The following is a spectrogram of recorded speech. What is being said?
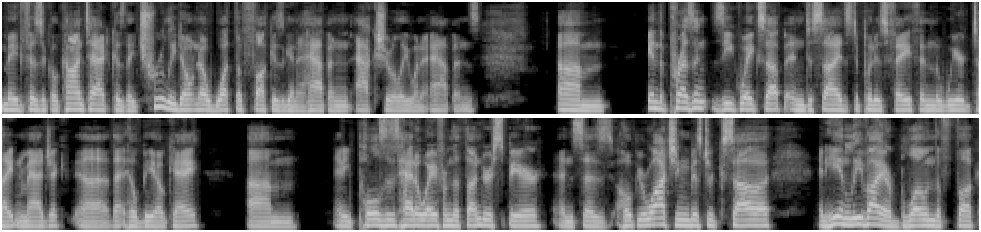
made physical contact because they truly don't know what the fuck is going to happen actually when it happens um in the present Zeke wakes up and decides to put his faith in the weird titan magic uh that he'll be okay um and he pulls his head away from the thunder spear and says, "Hope you're watching, Mister Xaver." And he and Levi are blown the fuck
